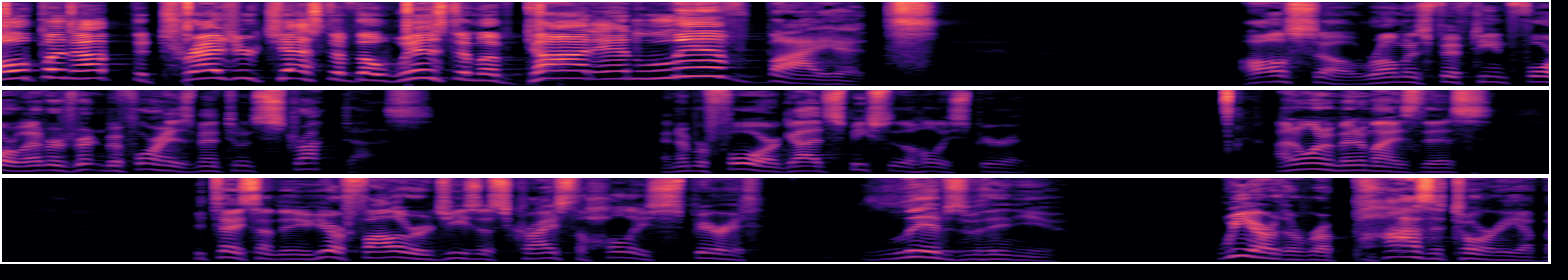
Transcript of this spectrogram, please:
Open up the treasure chest of the wisdom of God and live by it. Also, Romans 15, 4, whatever is written beforehand is meant to instruct us. And number four, God speaks through the Holy Spirit. I don't want to minimize this. Let me tell you something. If you're a follower of Jesus Christ, the Holy Spirit lives within you. We are the repository of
